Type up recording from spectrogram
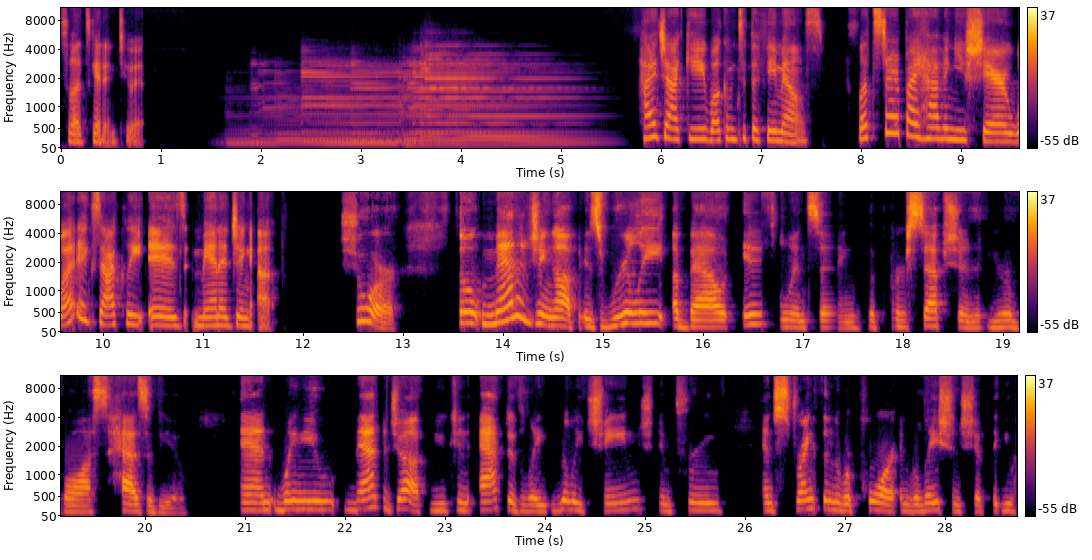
So let's get into it. Hi, Jackie. Welcome to the Femails. Let's start by having you share what exactly is managing up. Sure. So, managing up is really about influencing the perception your boss has of you. And when you manage up, you can actively really change, improve, and strengthen the rapport and relationship that you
